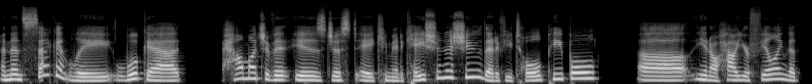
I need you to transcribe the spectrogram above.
And then, secondly, look at how much of it is just a communication issue that if you told people, uh, you know, how you're feeling, that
